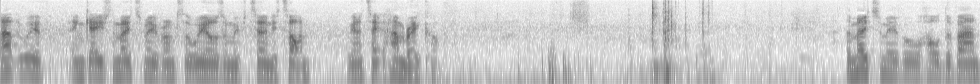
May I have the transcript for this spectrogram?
Now that we've engaged the motor mover onto the wheels and we've turned it on, we're going to take the handbrake off. The motor mover will hold the van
